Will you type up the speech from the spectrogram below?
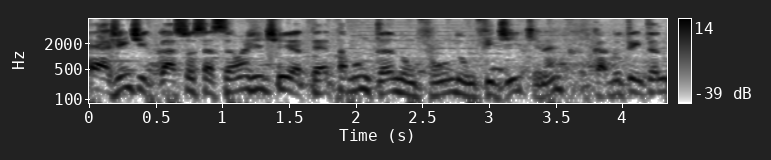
É, a gente, a associação, a gente até está montando um fundo, um FDIC, né? O Cadu tentando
